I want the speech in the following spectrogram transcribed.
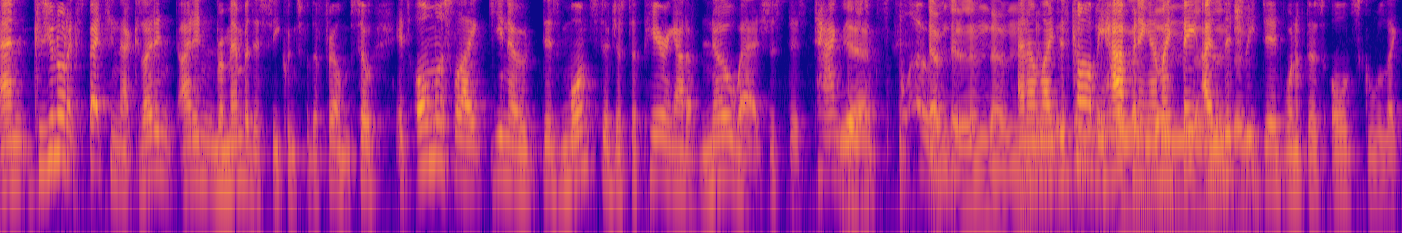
And because you're not expecting that, because I didn't, I didn't remember this sequence for the film, so it's almost like you know this monster just appearing out of nowhere. It's just this tank Yeah. just explodes. Dum, dum, dum, and I'm like, this can't be happening. And my face, I literally did one of those old school like,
